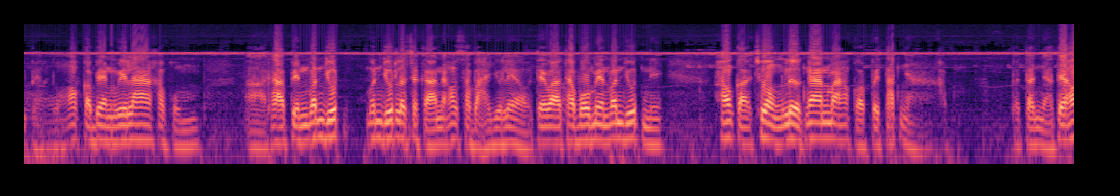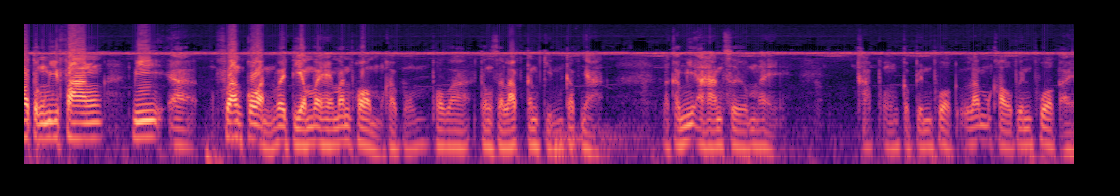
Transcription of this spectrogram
มีแปดตัวเขาก็แบ่งเวลาครับผมอ่าถ้าเป็นวันหยุดวันหยุดราชการนะเขาสบายอยู่แล้ว แต่ว่าถ้าโบแมนวันหยุดนี่ เขาก็ช่วงเลิกงานมาเขาก็ไปตัดหญ้าครับไปตัดหญ้าแต่เขาต้องมีฟางมีอ่าฟางก่อนไว้เตรียมไว้ให้มันพร้อมครับ ผมเพราะว่าต้องสลับกันกินกับหญ้าแล้วก็มีอาหารเสริมให้ครับ ผมก็เป็นพวกล้ำเขาเป็นพวกไอ้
